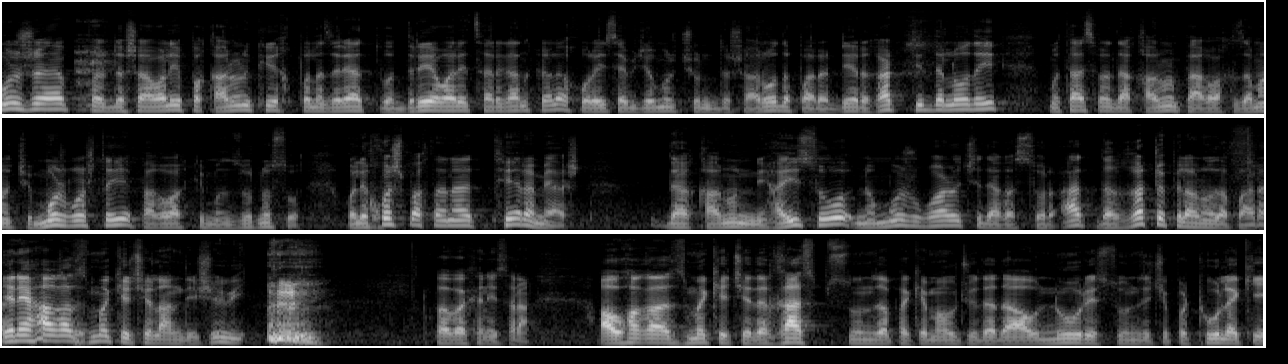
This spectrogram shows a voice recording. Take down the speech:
موږ د ښاروالۍ په قانون کې خپل نظریات دوه درې وارې څرګند کړل خو رئیس صاحب جمهور چون د ښارو لپاره ډېر غټ دید درلود متاسفانه دا قانون په هغه وخت زمان چې موږ غوښتی په هغه وخت کې منظور نه شو ولې خوشبختانه تېره میاشت دا قانون نهایی شو نو موږ غواړو چې دغه سرعت د غټو پلانو لپاره یعنې هغه ځمکې چې لاندې شوي په بښنې سره او هغه ځمکې چې د غصب ستونزه پکې موجوده ده او نورې ستونزې چې په ټوله کې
